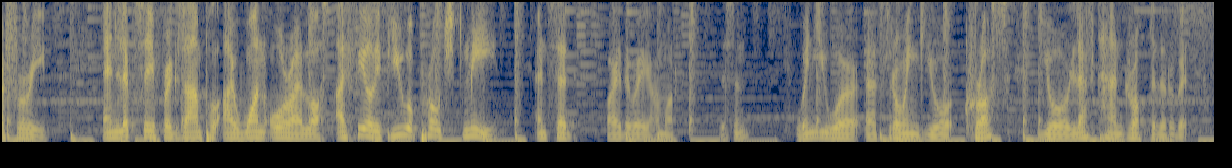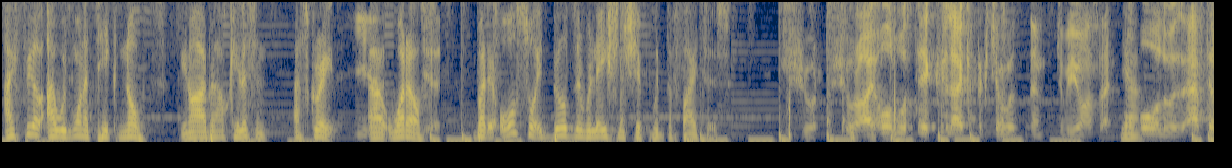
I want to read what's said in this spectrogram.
referee, and let's say for example I won or I lost, I feel if you approached me and said, by the way, Amar, listen, when you were uh, throwing your cross, your left hand dropped a little bit. I feel I would want to take notes. You know, I'd be like, okay, listen, that's great. Yeah. Uh, what else? Yeah. But it also it builds a relationship with the fighters. Sure, sure. I always take like a picture with them, to be honest. Like Yeah. always after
